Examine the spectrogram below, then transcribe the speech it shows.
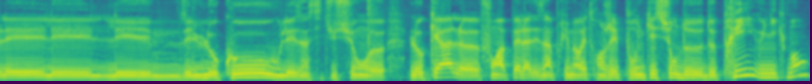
les, les, les, élus locaux ou les institutions locales font appel à des imprimeurs étrangers Pour une question de, de prix uniquement?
